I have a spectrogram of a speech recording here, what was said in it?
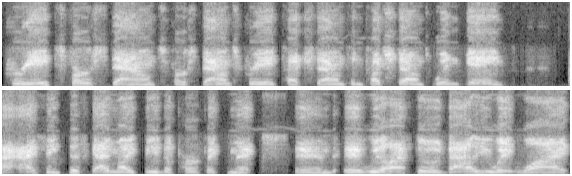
creates first downs. First downs create touchdowns, and touchdowns win games. I, I think this guy might be the perfect mix, and it, we'll have to evaluate why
